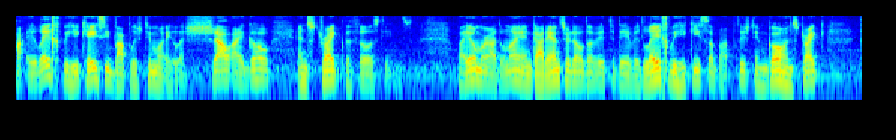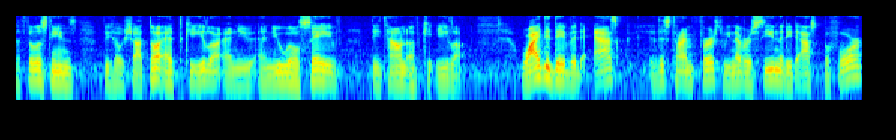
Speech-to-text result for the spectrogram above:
Ha'elech v'hikesi ba'plishtim Shall I go and strike the Philistines? Vayomer Adonai, and God answered El David to David: Lech v'hikisa ba'plishtim. Go and strike the Philistines. V'hoshato et Keila, and you and you will save the town of Keila. Why did David ask this time first? We never seen that he'd asked before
